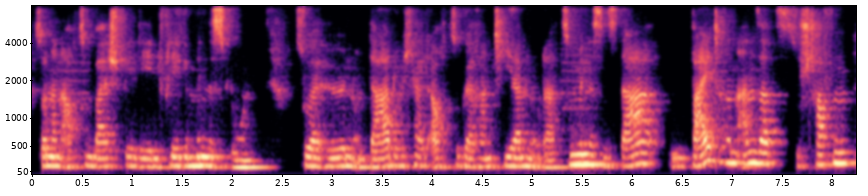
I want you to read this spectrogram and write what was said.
sondern auch zum Beispiel den Pflegemindestlohn zu erhöhen und dadurch halt auch zu garantieren oder zumindest da einen weiteren Ansatz zu schaffen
